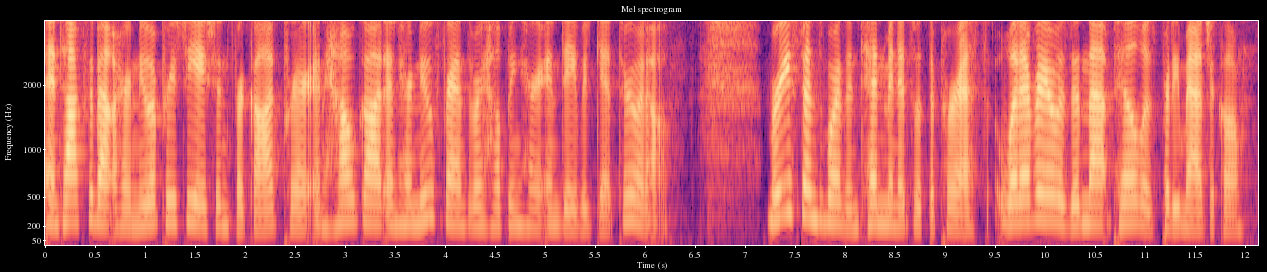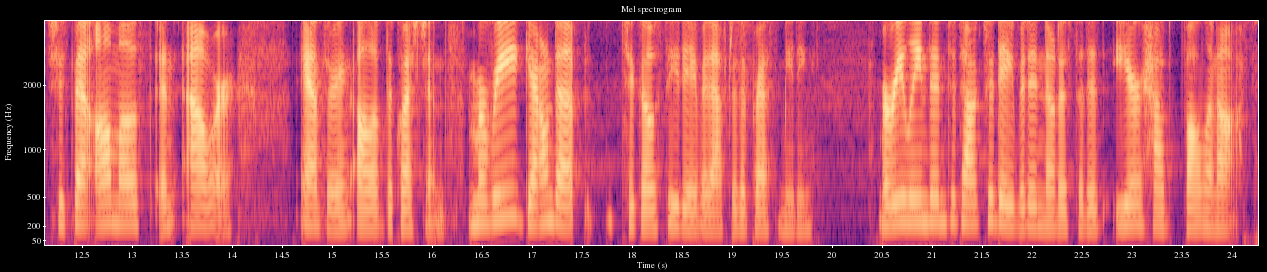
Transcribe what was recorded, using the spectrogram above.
and talks about her new appreciation for God, prayer, and how God and her new friends were helping her and David get through it all. Marie spends more than 10 minutes with the press. Whatever was in that pill was pretty magical. She spent almost an hour answering all of the questions. Marie gowned up to go see David after the press meeting. Marie leaned in to talk to David and noticed that his ear had fallen off.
